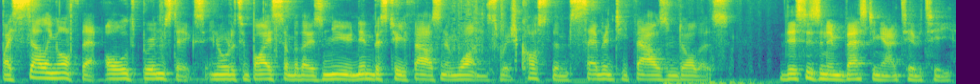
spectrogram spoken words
by selling off their old broomsticks in order to buy some of those new Nimbus 2001s, which cost them $70,000. This is an investing activity,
